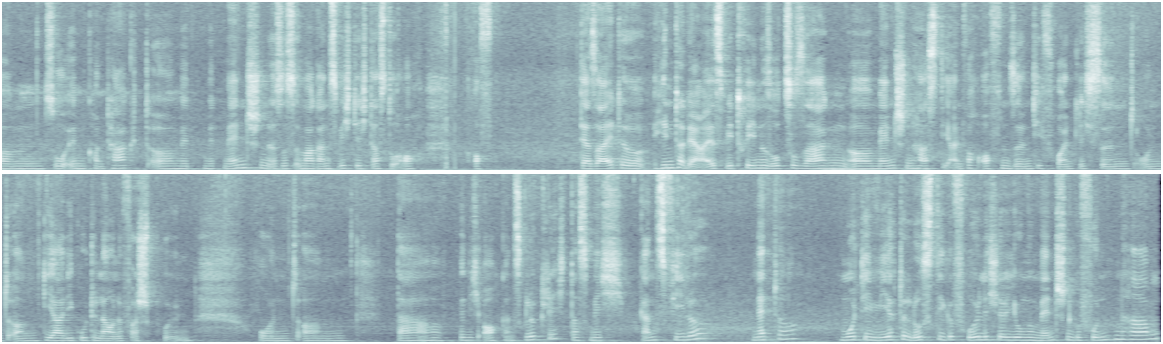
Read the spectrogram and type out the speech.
ähm, so im Kontakt äh, mit, mit Menschen ist es immer ganz wichtig, dass du auch auf der Seite hinter der Eisvitrine sozusagen äh, Menschen hast, die einfach offen sind, die freundlich sind und ähm, die ja die gute Laune versprühen. Und ähm, da bin ich auch ganz glücklich, dass mich ganz viele nette motivierte, lustige, fröhliche junge Menschen gefunden haben.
